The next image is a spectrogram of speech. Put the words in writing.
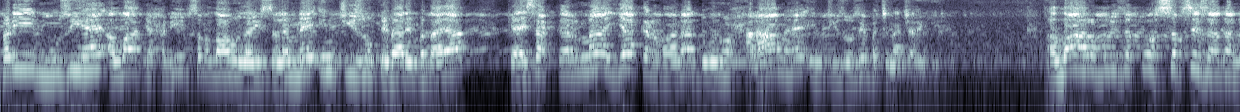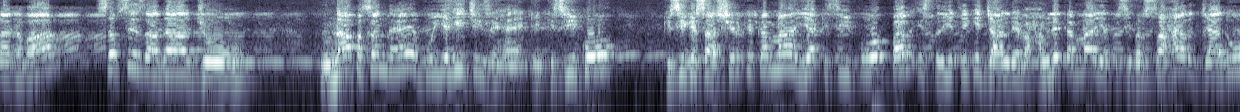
بڑی موزی ہیں۔ اللہ کے حبیب صلی اللہ علیہ وسلم نے ان چیزوں کے بارے میں بتایا کہ ایسا کرنا یا کروانا دونوں حرام ہے ان چیزوں سے بچنا چاہیے۔ اللہ رب العزت کو سب سے زیادہ ناگوار، سب سے زیادہ جو ناپسند ہے وہ یہی چیزیں ہیں کہ کسی کو کسی کے ساتھ شرک کرنا یا کسی پر اس طریقے کی جان لیوا حملے کرنا یا کسی پر سحر، جادو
